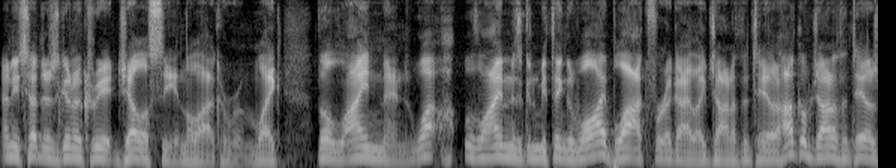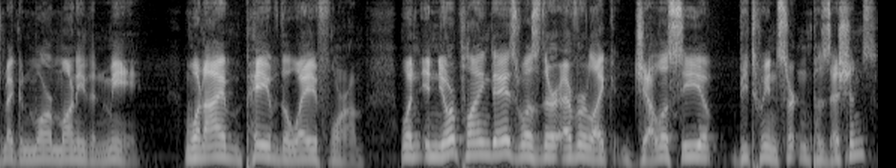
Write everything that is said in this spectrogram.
and he said there's going to create jealousy in the locker room. Like the linemen, what lineman's going to be thinking? Well, I block for a guy like Jonathan Taylor. How come Jonathan Taylor's making more money than me when I paved the way for him? When in your playing days, was there ever like jealousy between certain positions?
